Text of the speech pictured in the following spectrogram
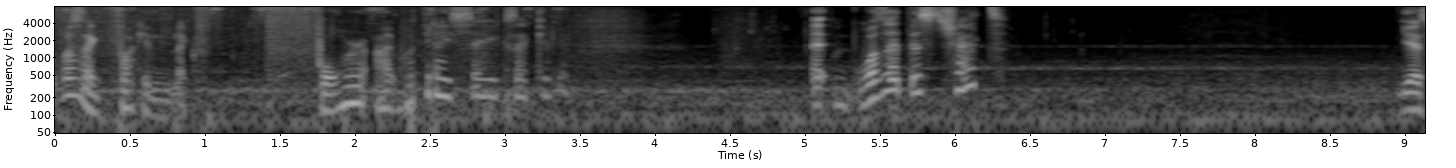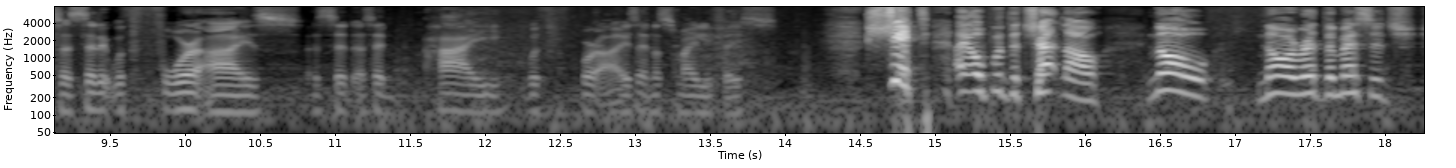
It was like fucking like four. I, what did I say exactly? Uh, was it this chat? Yes, I said it with four eyes. I said I said hi with four eyes and a smiley face. Shit! I opened the chat now. No, no, I read the message.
